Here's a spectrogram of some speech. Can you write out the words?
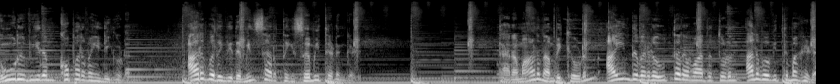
நூறு வீதம் கோப்பர் வைண்டிங்குடன் அறுபது வீத மின்சாரத்தை சேமித்திடுங்கள். தரமான நம்பிக்கையுடன் ஐந்து வருட உத்தரவாதத்துடன் அனுபவித்து மகிழ.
